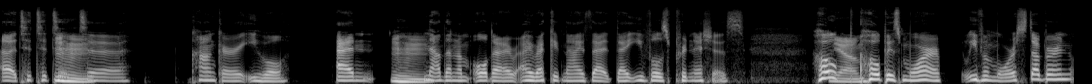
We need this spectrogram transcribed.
uh, to to to, Mhm. to conquer evil. And Mhm. now that I'm older, I, I recognize that that evil is pernicious. Hope Yeah. hope is more even more stubborn,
